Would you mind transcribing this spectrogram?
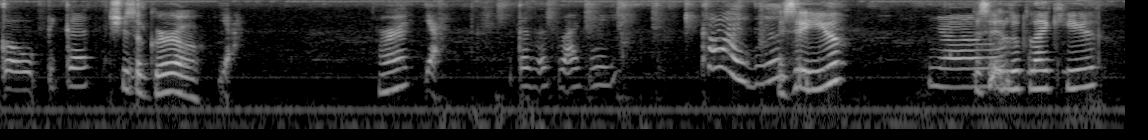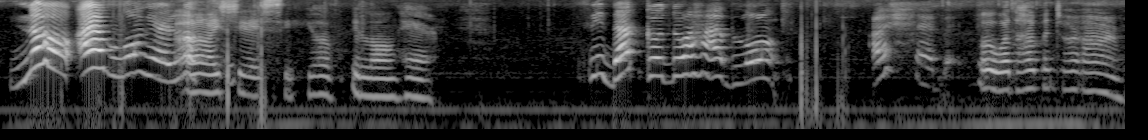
go because She's a girl. Yeah. Alright? Yeah. Because it's like me. Come on, dude. Is it you? No. Does it look like you? No, I have long hair. Look. Ah, I see, I see. You have a long hair. See, that girl don't have long. I have it. Oh, what happened to her arm?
